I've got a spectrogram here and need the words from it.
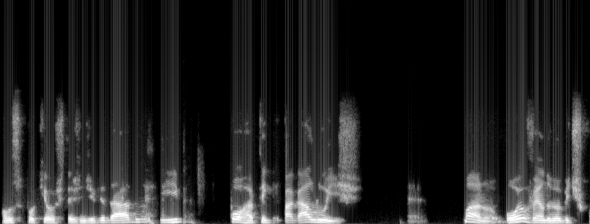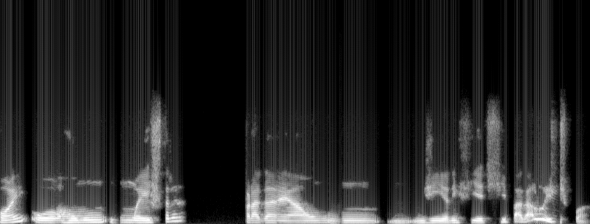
Vamos supor que eu esteja endividado e, porra, tem que pagar a luz. Mano, ou eu vendo meu Bitcoin, ou arrumo um, um extra para ganhar um, um, um, dinheiro em Fiat e pagar a luz, pô. O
